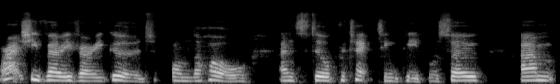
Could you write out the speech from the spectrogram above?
are actually very, very good on the whole and still protecting people. So, um,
